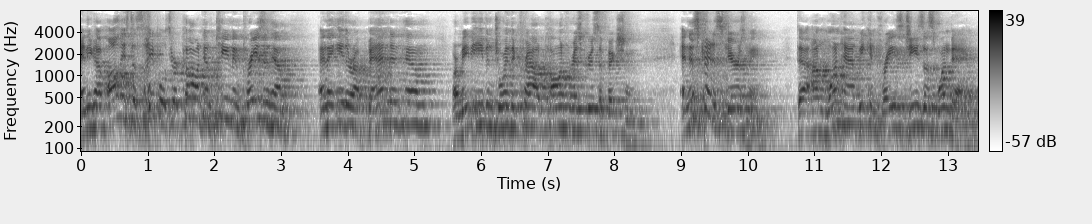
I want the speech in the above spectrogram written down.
And you have all these disciples who are calling him king and praising him, and they either abandon him or maybe even join the crowd calling for his crucifixion. And this kind of scares me that on one hand we can praise Jesus one day,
